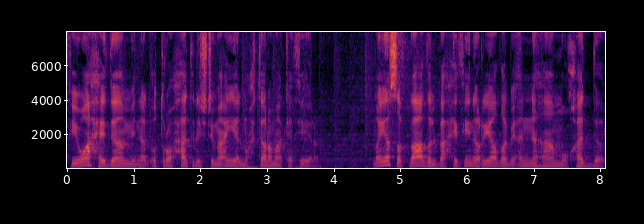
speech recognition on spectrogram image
في واحدة من الأطروحات الاجتماعية المحترمة كثيرا ما يصف بعض الباحثين الرياضة بأنها مخدر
